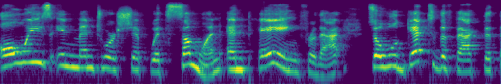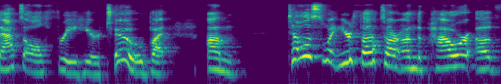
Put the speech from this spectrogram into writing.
always in mentorship with someone and paying for that. So we'll get to the fact that that's all free here too. But um, tell us what your thoughts are on the power of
